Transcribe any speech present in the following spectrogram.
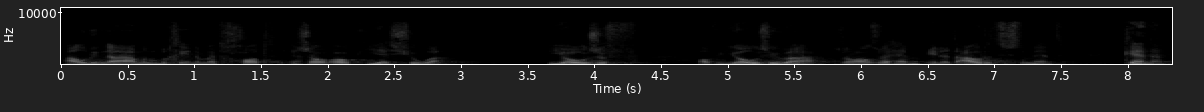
Al die namen beginnen met God en zo ook Yeshua, Jozef of Jozua, zoals we hem in het Oude Testament kennen.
